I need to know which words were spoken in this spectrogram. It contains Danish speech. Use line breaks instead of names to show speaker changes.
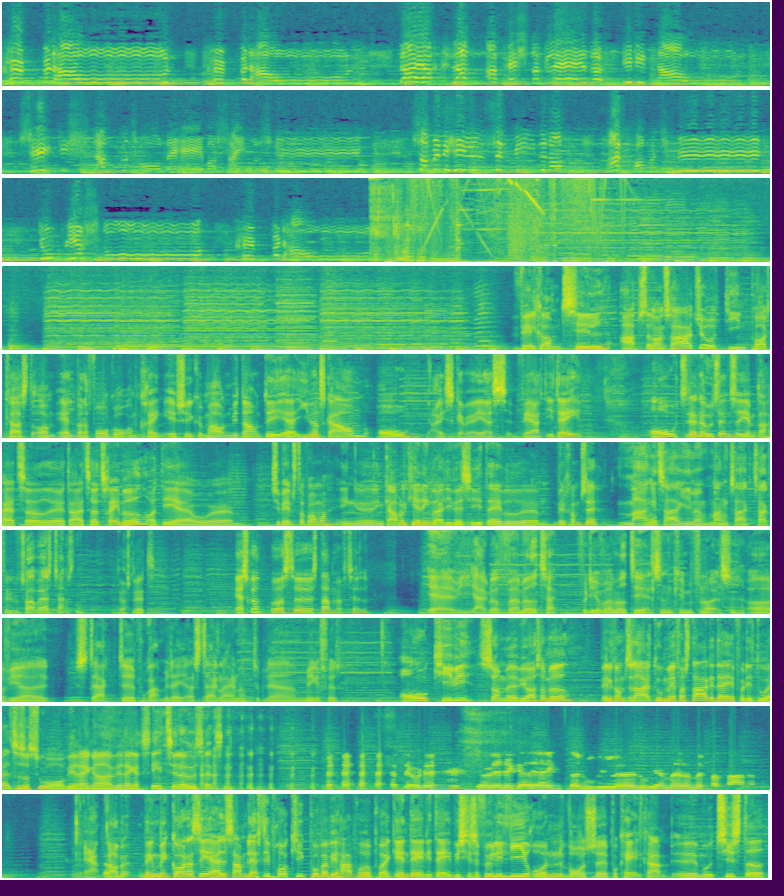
København, København. Der er klang af fest og glæde i dit navn. Se de slanke tårne hæver sig på sky. Som en hilsen viden om fra kongens by. Du bliver stor, København.
Velkommen til Absalons Radio, din podcast om alt, hvad der foregår omkring FC København. Mit navn det er Ivan Skarum, og jeg skal være jeres vært i dag. Og til den her udsendelse, jamen, der, har jeg taget, øh, der har jeg taget tre med, og det er jo øh, til venstre for mig. En, øh, en gammel kending, var jeg lige ved at sige. David, øh, velkommen til.
Mange tak, Ivan. Mange tak. Tak, fordi du tager værtschansen.
Det var slet. Asger, du også øh, starte med at fortælle?
Ja, jeg er glad for at være med. Tak, fordi jeg var med. Det er altid en kæmpe fornøjelse. Og vi har et stærkt uh, program i dag og et stærkt lineup. Det bliver mega fedt.
Og Kiwi, som øh, vi også er med. Velkommen til dig. Du er med fra start i dag, fordi du er altid så sur over, at vi ringer, vi ringer sent til dig udsendelsen.
det var det. Det var det, det gad jeg ikke, så nu vil, øh, nu vil jeg med, med fra start.
Ja, Nå, men, men godt at se jer alle sammen. Lad os lige prøve at kigge på, hvad vi har på, på agendaen i dag. Vi skal selvfølgelig lige runde vores øh, pokalkamp øh, mod Tisted.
